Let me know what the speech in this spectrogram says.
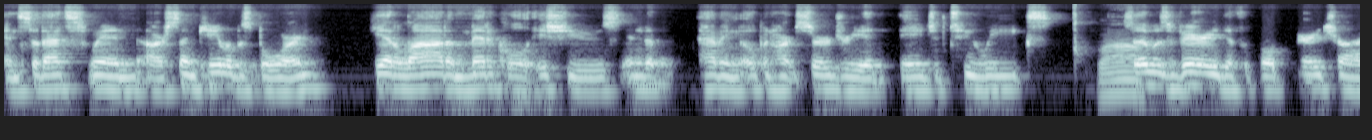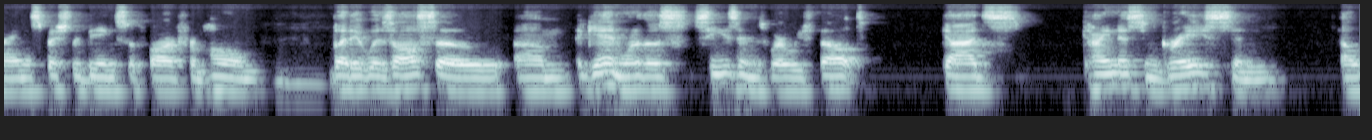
And so that's when our son Caleb was born he had a lot of medical issues, ended up having open heart surgery at the age of two weeks. Wow. So it was very difficult, very trying, especially being so far from home. But it was also, um, again, one of those seasons where we felt God's kindness and grace and uh,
